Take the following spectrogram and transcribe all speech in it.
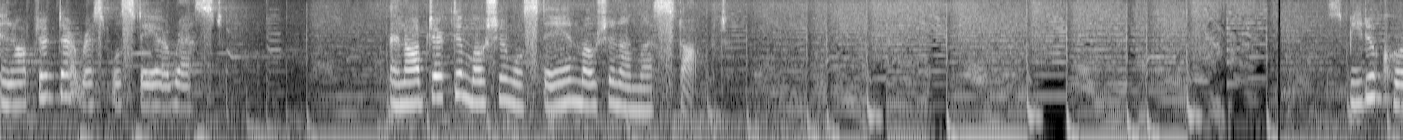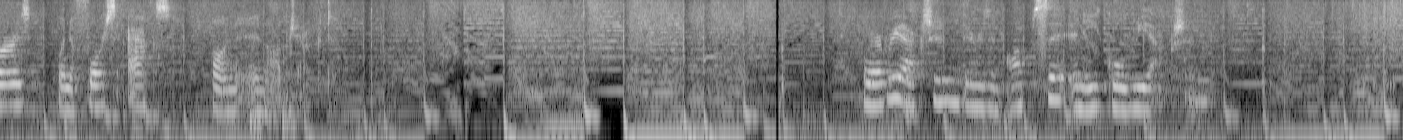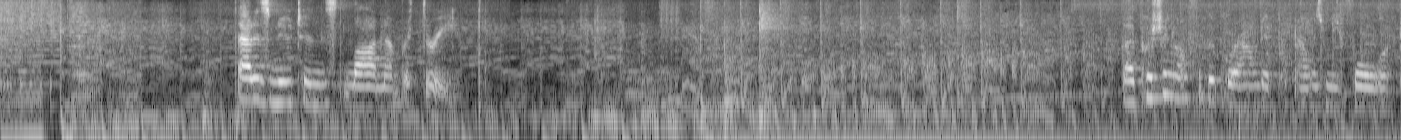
An object at rest will stay at rest. An object in motion will stay in motion unless stopped. Speed occurs when a force acts on an object. For every action, there is an opposite and equal reaction. That is Newton's law number three. By pushing off of the ground, it propels me forward.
